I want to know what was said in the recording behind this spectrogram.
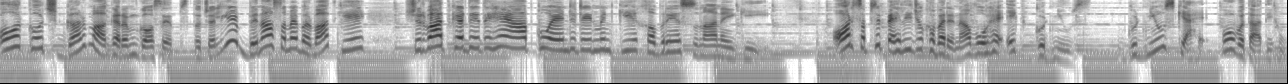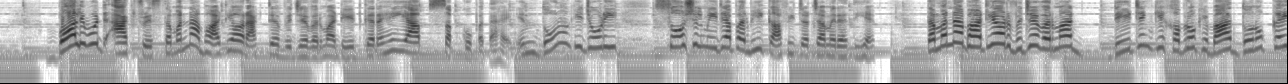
और कुछ गर्मा गर्म गॉसिप्स तो चलिए बिना समय बर्बाद किए शुरुआत कर देते हैं आपको एंटरटेनमेंट की खबरें सुनाने की। और सबसे पहली जो खबर है ना, वो है एक गुड न्यूज़ गुड न्यूज़ क्या है, वो बताती हूँ। बॉलीवुड एक्ट्रेस तमन्ना भाटिया और एक्टर विजय वर्मा डेट कर रहे हैं, ये आप सबको पता है। इन दोनों की जोड़ी सोशल मीडिया पर भी काफ़ी चर्चा में रहती है। तमन्ना भाटिया और विजय वर्मा डेटिंग की खबरों के बाद दोनों कई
